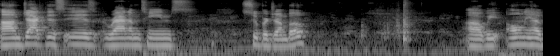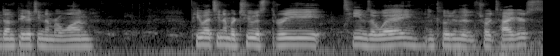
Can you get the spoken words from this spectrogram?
Um, Jack, this is random teams super jumbo. Uh, we only have done Picker number one. PYT number two is three teams away, including the Detroit Tigers.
